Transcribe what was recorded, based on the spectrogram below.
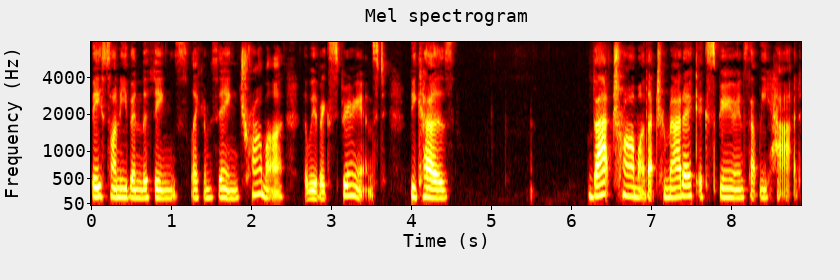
based on even the things, like I'm saying, trauma that we've experienced. Because that trauma, that traumatic experience that we had,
